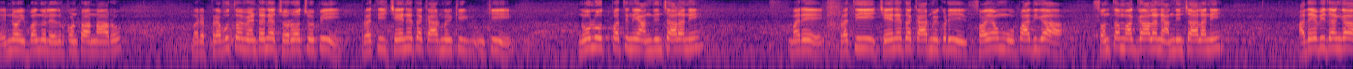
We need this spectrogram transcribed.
ఎన్నో ఇబ్బందులు ఎదుర్కొంటున్నారు మరి ప్రభుత్వం వెంటనే చొరవ చూపి ప్రతి చేనేత కార్మికునికి నూలు ఉత్పత్తిని అందించాలని మరి ప్రతి చేనేత కార్మికుడి స్వయం ఉపాధిగా సొంత మగ్గాలని అందించాలని అదేవిధంగా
